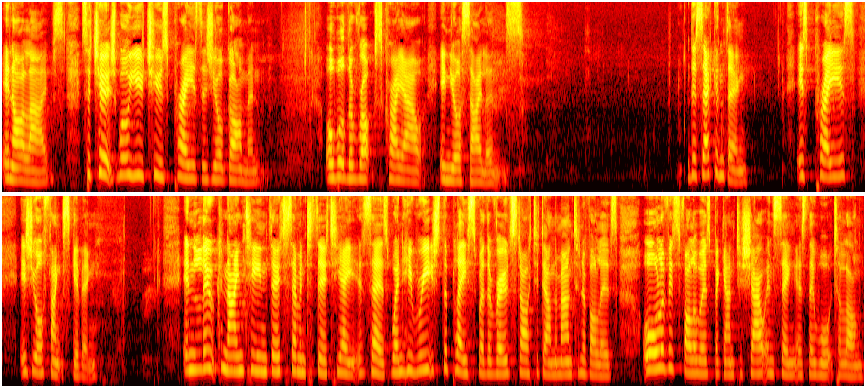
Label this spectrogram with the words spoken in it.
in our lives. So, church, will you choose praise as your garment? Or will the rocks cry out in your silence? The second thing is praise is your thanksgiving. In Luke 19 37 to 38, it says, When he reached the place where the road started down the mountain of Olives, all of his followers began to shout and sing as they walked along,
